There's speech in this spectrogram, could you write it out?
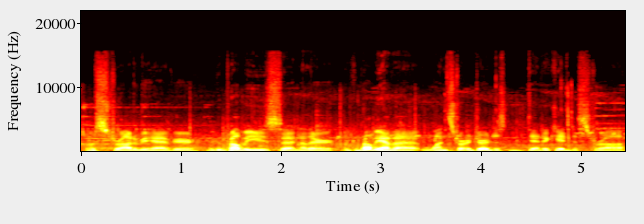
How much straw do we have here? We could probably use another. We could probably have a one storage jar just dedicated to straw.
